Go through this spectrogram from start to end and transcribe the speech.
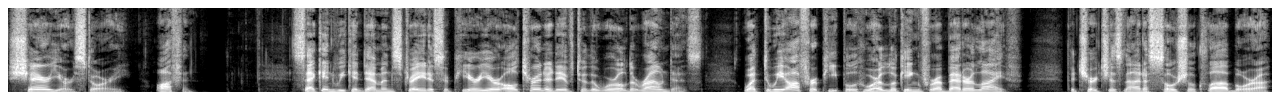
Share your story often. Second, we can demonstrate a superior alternative to the world around us. What do we offer people who are looking for a better life? The church is not a social club or a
